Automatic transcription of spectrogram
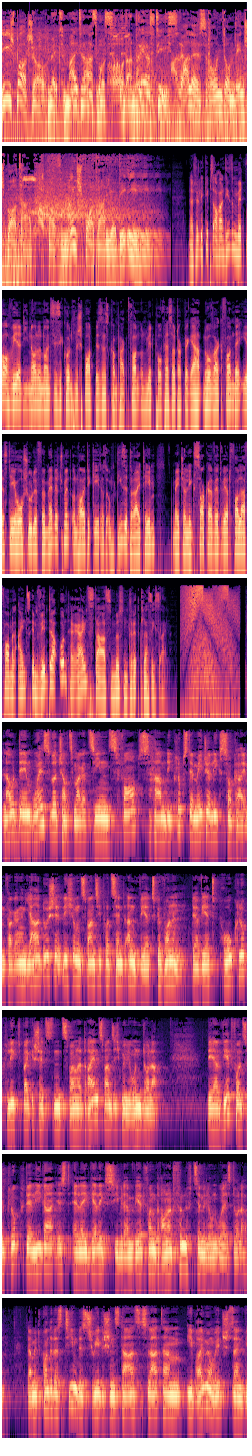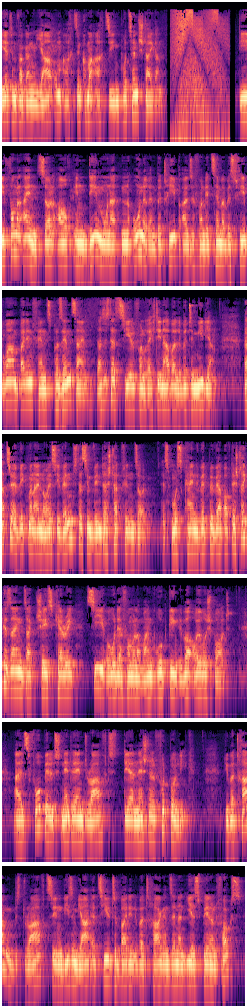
Die Sportshow mit Malte Asmus und Andreas Thies. Alles rund um den Sporttag auf meinsportradio.de. Natürlich gibt's auch an diesem Mittwoch wieder die 99 Sekunden Sportbusiness Kompakt von und mit Professor Dr. Gerhard Nowak von der IST Hochschule für Management und heute geht es um diese drei Themen. Major League Soccer wird wertvoller, Formel 1 im Winter und Rheinstars müssen drittklassig sein. Laut dem US-Wirtschaftsmagazin Forbes haben die Clubs der Major League Soccer im vergangenen Jahr durchschnittlich um 20 Prozent an Wert gewonnen. Der Wert pro Club liegt bei geschätzten 223 Millionen Dollar. Der wertvollste Club der Liga ist LA Galaxy mit einem Wert von 315 Millionen US-Dollar. Damit konnte das Team des schwedischen Stars Zlatan Ibrahimovic seinen Wert im vergangenen Jahr um 18,87 Prozent steigern. Die Formel 1 soll auch in den Monaten ohne Rennbetrieb, also von Dezember bis Februar, bei den Fans präsent sein. Das ist das Ziel von Rechteinhaber Liberty Media. Dazu erwägt man ein neues Event, das im Winter stattfinden soll. Es muss kein Wettbewerb auf der Strecke sein, sagt Chase Carey, CEO der Formula One Group gegenüber Eurosport. Als Vorbild nennt er den Draft der National Football League. Die Übertragung des Drafts in diesem Jahr erzielte bei den übertragenen Sendern ESPN und Fox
